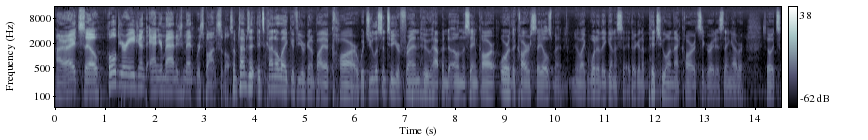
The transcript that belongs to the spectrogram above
All right, so hold your agent and your management responsible. Sometimes it, it's kind of like if you're going to buy a car. Would you listen to your friend who happened to own the same car or the car salesman? You're like, what are they going to say? They're going to pitch you on that car. It's the greatest thing ever. So it's,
